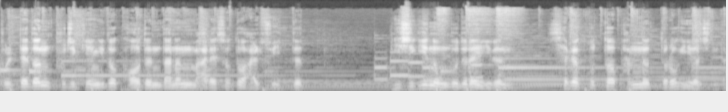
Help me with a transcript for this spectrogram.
불때던 부직갱이도 거둔다는 말에서도 알 수 있듯 이 시기 농부들의 일은 새벽부터 밤늦도록 이어진다.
